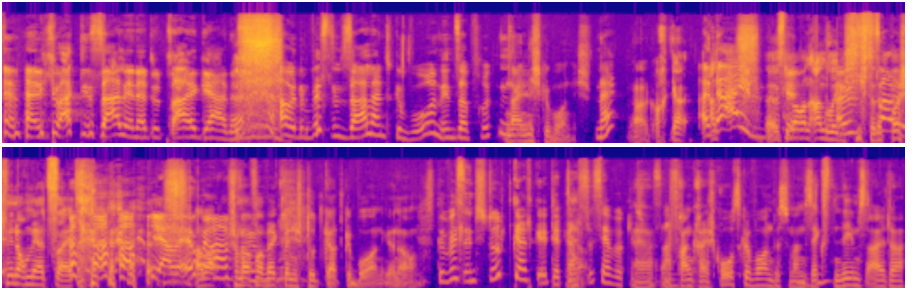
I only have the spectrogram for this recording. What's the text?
Nein, ich mag die Saarländer total gerne. Aber du bist im Saarland geboren, in Saarbrücken? Nein, nicht geboren. Nicht. Nein? Ja, ach, ja, ah, nein! Das ist noch eine andere Geschichte, da bräuchten wir noch mehr Zeit. ja, aber, aber schon mal vorweg bin ich Stuttgart geboren, genau. Du bist in Stuttgart, das genau. ist ja wirklich ja, was anderes. In Frankreich groß geworden, bis zu meinem mhm. sechsten Lebensalter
